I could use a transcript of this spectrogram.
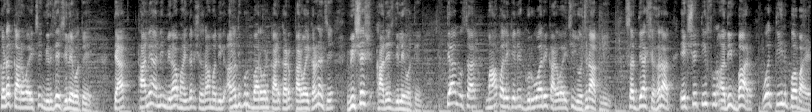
कडक कारवाईचे निर्देश दिले होते. त्यात ठाणे आणि मीरा भाईंदर शहरामधील अनधिकृत बारवर कार कार- कारवाई करण्याचे विशेष आदेश दिले होते. त्यानुसार महापालिकेने गुरुवारी कारवाईची योजना आखली. सध्या शहरात एकशे तीसहून अधिक बार व तीन पब आहेत.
